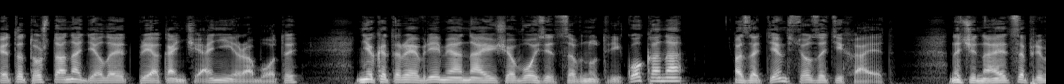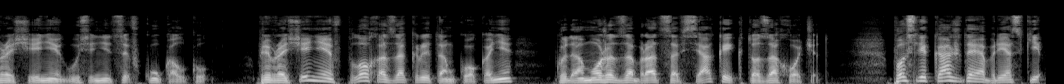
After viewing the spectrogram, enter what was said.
Это то, что она делает при окончании работы. Некоторое время она еще возится внутри кокона, а затем все затихает. Начинается превращение гусеницы в куколку. Превращение в плохо закрытом коконе, куда может забраться всякий, кто захочет. После каждой обрезки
